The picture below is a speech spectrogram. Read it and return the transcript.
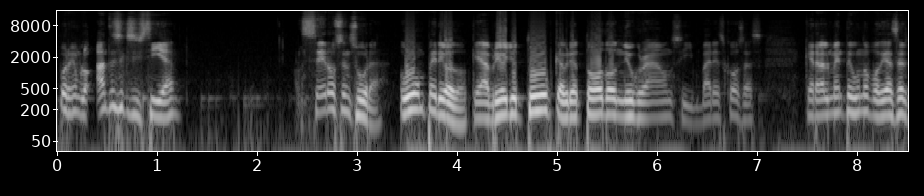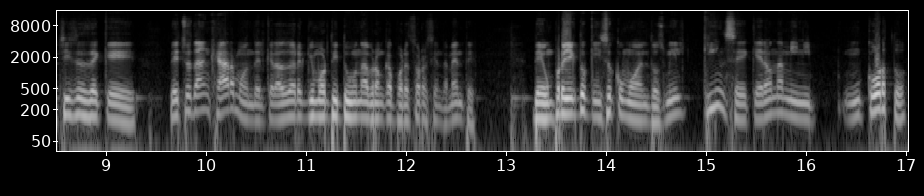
por ejemplo, antes existía cero censura. Hubo un periodo que abrió YouTube, que abrió todo, Newgrounds y varias cosas, que realmente uno podía hacer chistes de que... De hecho, Dan Harmon, del creador de Ricky Morty, tuvo una bronca por eso recientemente. De un proyecto que hizo como en 2015, que era una mini, un corto,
